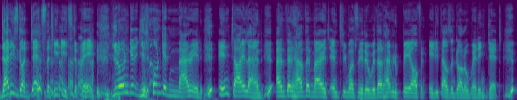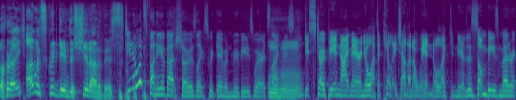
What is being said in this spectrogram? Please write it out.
Daddy's got debts that he needs to pay. You don't get you don't get married in Thailand and then have that marriage end three months later without having to pay off an eighty thousand dollar wedding debt. All right, I will Squid Game the shit out of this. Do you know what's funny about shows like Squid Game and movies where it's like Mm-hmm. this dystopian nightmare and you all have to kill each other to win, or like you know, there's zombies murdering.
